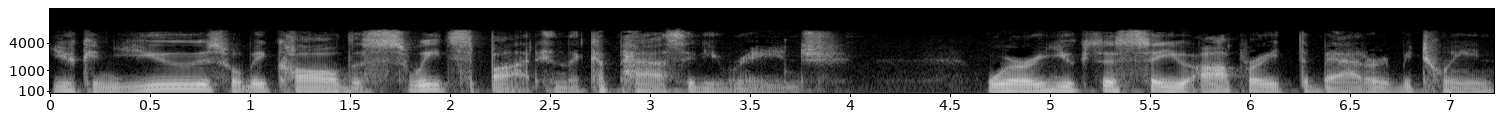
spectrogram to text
you can use what we call the sweet spot in the capacity range where you just say you operate the battery between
